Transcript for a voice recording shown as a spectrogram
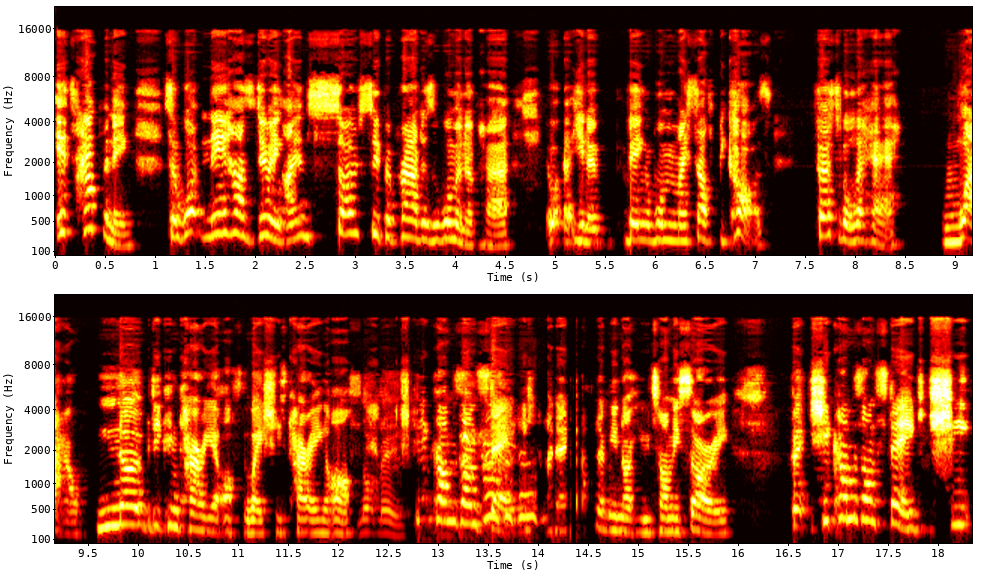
It's happening. So what Neha's doing, I am so super proud as a woman of her, you know, being a woman myself, because first of all, the hair. Wow, nobody can carry it off the way she's carrying it off. Not me. She comes on stage. I know, definitely not you, Tommy. Sorry. But she comes on stage, she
